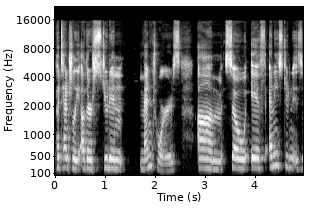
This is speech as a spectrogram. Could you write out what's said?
potentially other student mentors. Um, so if any student is,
